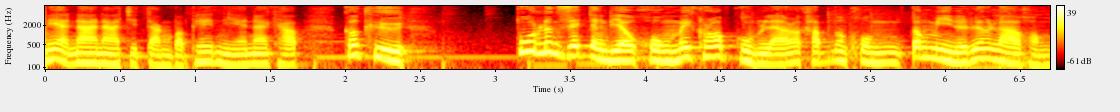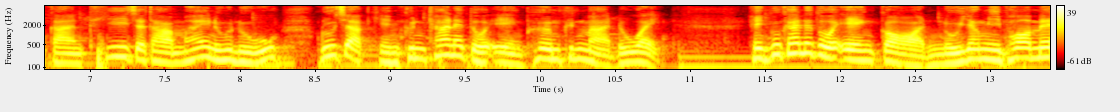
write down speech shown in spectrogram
เนี่ยนานาจิตตังประเภทนี้นะครับ ก็คือพูดเรื่องเซ็กอย่างเดียวคงไม่ครอบคลุมแล้วนะครับ มันคงต้องมีในเรื่องราวของการที่จะทำให้หนูหนูรู้จักเห็นคุณค่าในตัวเองเพิ่มขึ้นมาด้วย เห็นคุณค่าในตัวเองก่อน หนูยังมีพ่อแม่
